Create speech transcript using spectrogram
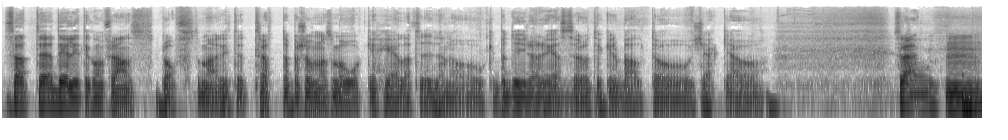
Så att eh, det är lite konferensproffs, de här lite trötta personerna som åker hela tiden och åker på dyra resor och tycker det är ballt att käka och sådär. Ja. Mm.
